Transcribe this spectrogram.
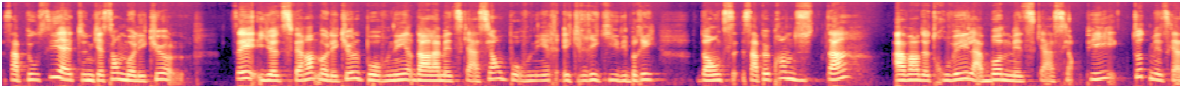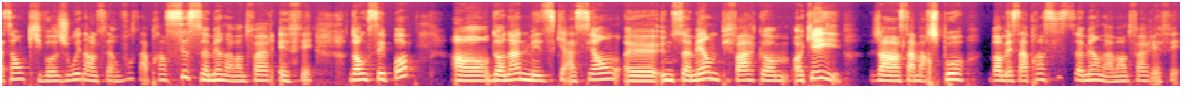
ça peut aussi être une question de molécules. Tu sais, il y a différentes molécules pour venir dans la médication pour venir équi- rééquilibrer. Donc, ça peut prendre du temps avant de trouver la bonne médication. Puis, toute médication qui va jouer dans le cerveau, ça prend six semaines avant de faire effet. Donc, c'est pas en donnant une médication euh, une semaine puis faire comme OK, genre ça marche pas. Bon, mais ça prend six semaines avant de faire effet.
